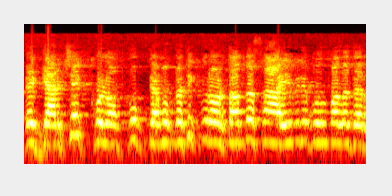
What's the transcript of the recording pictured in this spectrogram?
ve gerçek kolompluk demokratik bir ortamda sahibini bulmalıdır.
